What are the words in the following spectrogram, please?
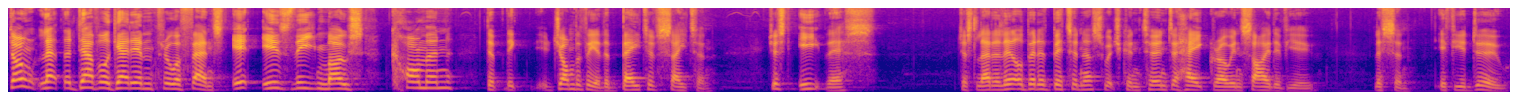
Don't let the devil get in through a fence. It is the most common, the, the, John Bevere, the bait of Satan. Just eat this. Just let a little bit of bitterness, which can turn to hate, grow inside of you. Listen, if you do,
